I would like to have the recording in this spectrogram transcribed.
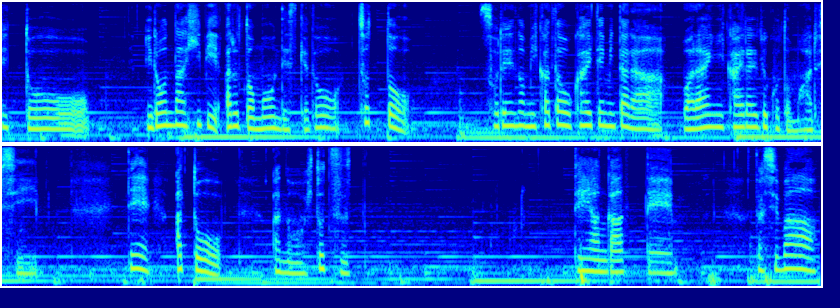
えっといろんな日々あると思うんですけどちょっとそれの見方を変えてみたら笑いに変えられることもあるし。であとあの一つ提案があって私は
